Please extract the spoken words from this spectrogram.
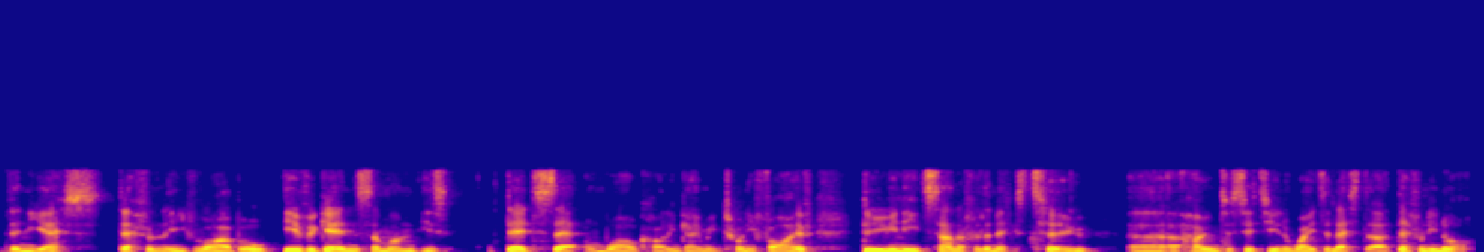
then yes, definitely viable. If again someone is dead set on wild card in game week 25, do you need Salah for the next two uh, at home to City and away to Leicester? Definitely not.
